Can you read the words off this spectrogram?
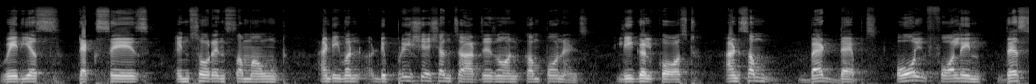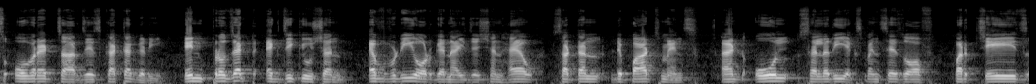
various taxes insurance amount and even depreciation charges on components legal cost and some bad debts. All fall in this overhead charges category. In project execution every organization have certain departments and all salary expenses of purchase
